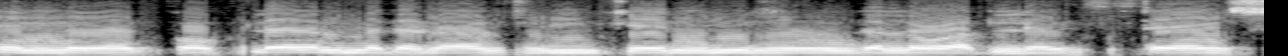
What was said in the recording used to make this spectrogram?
in the coplanar method also you can use in the lower limb thanks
